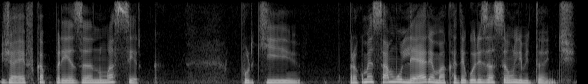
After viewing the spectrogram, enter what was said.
já é ficar presa numa cerca. Porque, para começar, mulher é uma categorização limitante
